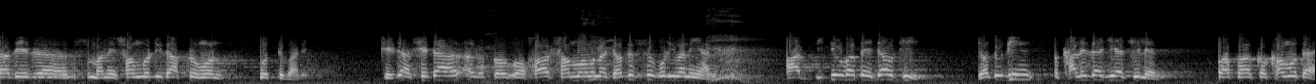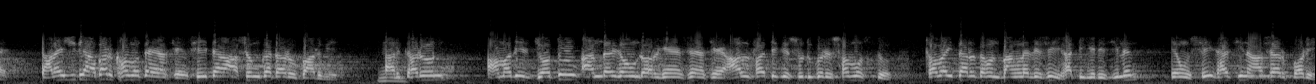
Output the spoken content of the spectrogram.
তাদের মানে সংগঠিত আক্রমণ করতে পারে। সেটা সেটা হওয়ার সম্ভাবনা যথেষ্ট পরিমাণেই আছে। আর দ্বিতীয় কথা, এটাও ঠিক, যতদিন খালেদা জিয়া ছিলেন ক্ষমতায় তারাই যদি আবার ক্ষমতায় আসেন সেটা আশঙ্কাটা আরও বাড়বে। তার কারণ আমাদের যত আন্ডারগ্রাউন্ড অর্গানাইজেশন আছে আলফা থেকে শুরু করে সমস্ত সবাই তারা তখন বাংলাদেশেই ঘাঁটি কেটেছিলেন এবং শেখ হাসিনা আসার পরে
